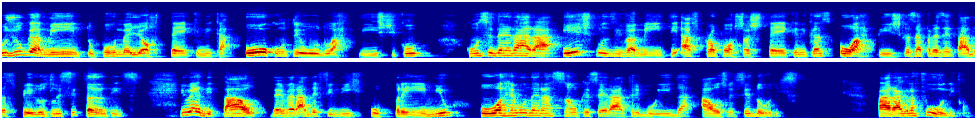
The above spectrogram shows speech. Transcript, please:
O julgamento por melhor técnica ou conteúdo artístico considerará exclusivamente as propostas técnicas ou artísticas apresentadas pelos licitantes. E o edital deverá definir o prêmio ou a remuneração que será atribuída aos vencedores. Parágrafo único.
